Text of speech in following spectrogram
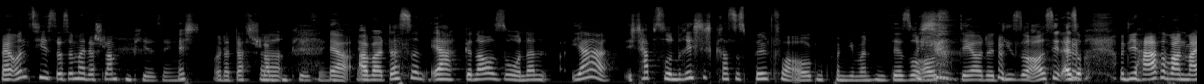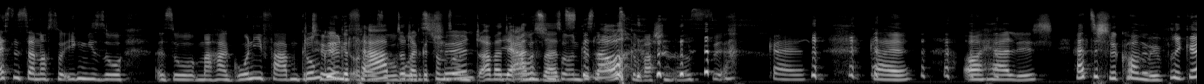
bei uns hieß das immer der Schlampenpiercing. Echt? Oder das Schlampenpiercing. Ja, aber das sind, ja, genau so. Und dann, ja, ich habe so ein richtig krasses Bild vor Augen von jemandem, der so aus, der oder die so aussieht. Also Und die Haare waren meistens dann noch so irgendwie so, so Mahagonifarben getönt Dunkel gefärbt oder, so, oder das schon getönt, aber der ja, Ansatz, so ein bisschen genau. ausgewaschen ist. Ja. geil. geil. Oh, herrlich. Herzlich willkommen übrigens.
